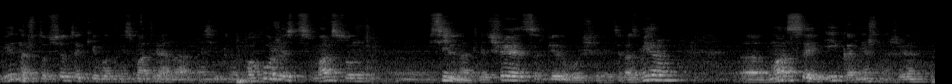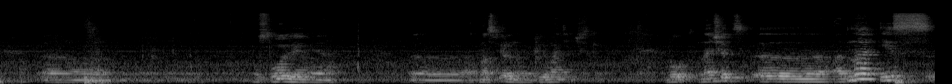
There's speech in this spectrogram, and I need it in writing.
Видно, что все-таки, вот, несмотря на относительную похожесть, Марс он сильно отличается, в первую очередь, размером, э, массой и, конечно же, э, условиями э, атмосферными климатическими. Вот, значит, одна из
